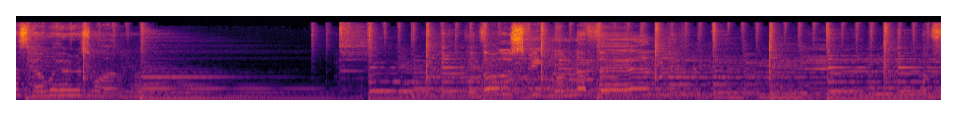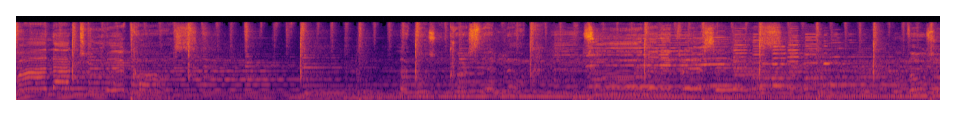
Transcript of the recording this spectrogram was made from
Mask I wear is one. For those who speak know nothing. and find out to their cost. Like those who curse their luck in too many places, or those who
